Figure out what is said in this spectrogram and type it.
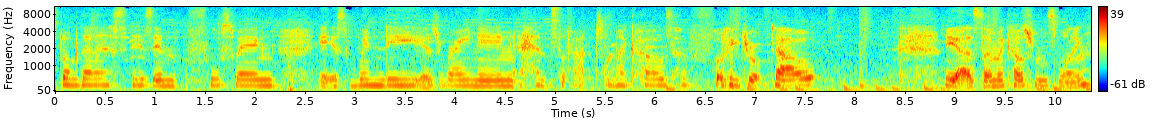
Storm Dennis is in full swing. It is windy, it is raining, hence the fact my curls have fully dropped out. Yeah, so my curls from this morning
